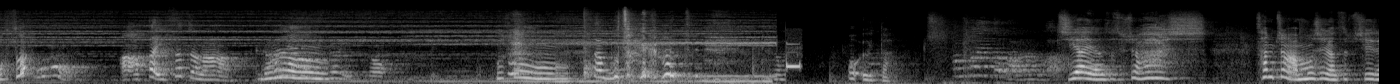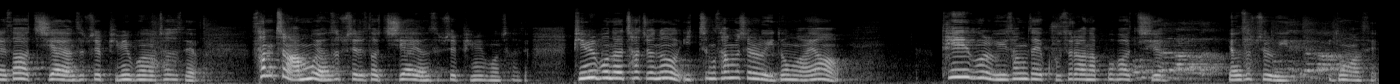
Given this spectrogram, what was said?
없어? 어. 아 아까 있었잖아. 몰라. 있어. 무서워. 난 못할 것 같아. 어, 여기 있다. 지하 연습실, 아씨. 3층 안무실 연습실에서 지하 연습실 비밀번호 찾으세요. 3층 안무 연습실에서 지하 연습실 비밀번호 찾으세요. 비밀번호를 찾은 후 2층 사무실로 이동하여 테이블 위 상자에 구슬 하나 뽑아 지하 연습실로 이, 이동하세요.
